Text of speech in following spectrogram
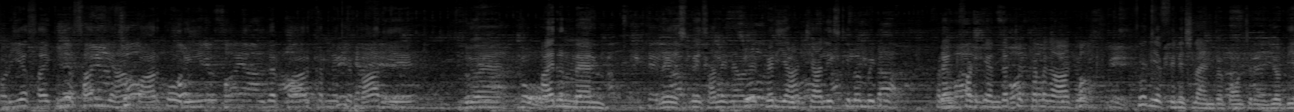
और ये साइकिलें सारी यहाँ पार्क हो रही हैं। इधर पार्क करने के बाद ये जो है आयरन मैन रेस में हिस्सा लेने वाले फिर यहाँ 40 किलोमीटर फ्रैंकफर्ट के अंदर चक्कर लगा के फिर ये फिनिश लाइन पे पहुँच रहे हैं जो भी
